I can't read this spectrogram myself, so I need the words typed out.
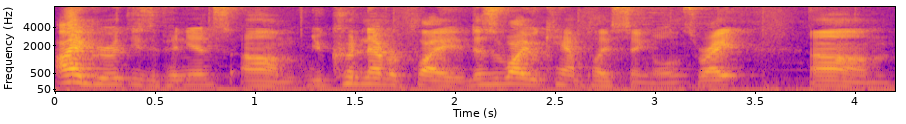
I agree with these opinions. Um, you could never play, this is why you can't play singles, right? Um,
